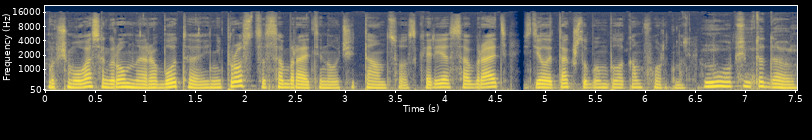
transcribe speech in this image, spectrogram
В общем, у вас огромная работа не просто собрать и научить танцу, а скорее собрать, сделать так, чтобы им было комфортно. Ну, в общем-то, да.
